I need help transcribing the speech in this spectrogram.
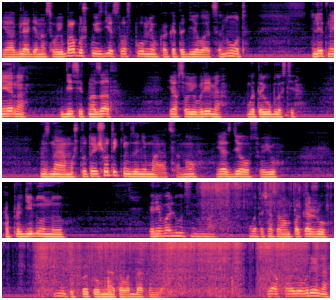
Я, глядя на свою бабушку из детства, вспомнил, как это делается. Ну вот, лет, наверное, 10 назад я в свое время в этой области, не знаю, может кто-то еще таким занимается, но я сделал свою определенную революцию у нас. Вот сейчас я вам покажу. Ну, сколько у меня этого датинга. Я в свое время,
